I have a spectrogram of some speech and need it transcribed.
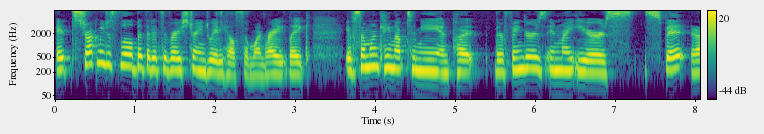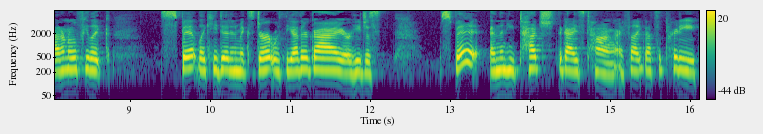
it struck me just a little bit that it's a very strange way to heal someone, right? Like if someone came up to me and put their fingers in my ears, spit, and I don't know if he like spit like he did and mixed dirt with the other guy or he just spit and then he touched the guy's tongue. I feel like that's a pretty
